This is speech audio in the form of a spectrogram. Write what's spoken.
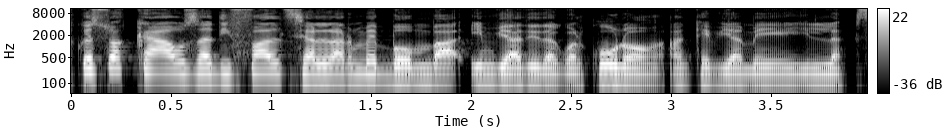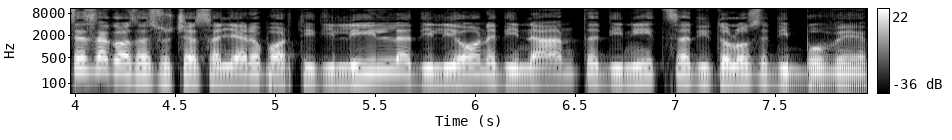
questo a causa di falsi allarme bomba inviati da qualcuno, anche via mail. Stessa cosa è successa agli aeroporti di Lille, di Lione, di Nantes, di Nizza, di Tolose e di Beauvais,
